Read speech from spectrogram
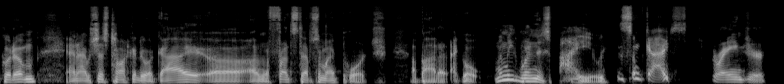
put them, and I was just talking to a guy uh, on the front steps of my porch about it. I go, "Let me run this by you." Some guy stranger,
